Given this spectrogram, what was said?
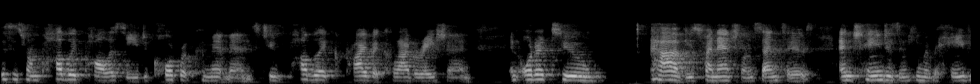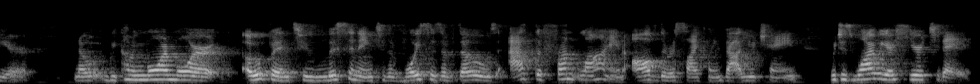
This is from public policy to corporate commitments to public-private collaboration in order to have these financial incentives and changes in human behavior. You know, becoming more and more open to listening to the voices of those at the front line of the recycling value chain which is why we are here today.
